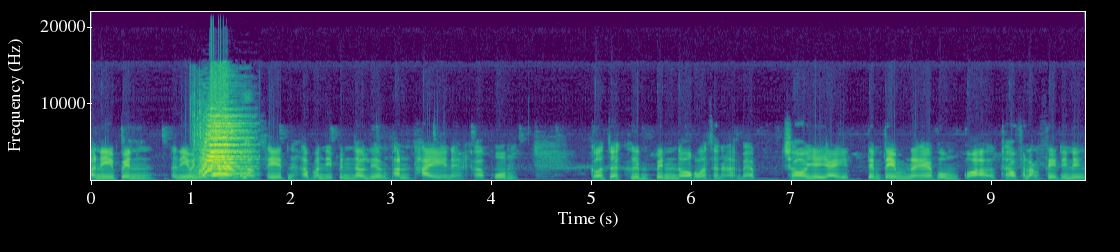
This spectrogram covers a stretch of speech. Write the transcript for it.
อันนี้เป็นอันนี้ไม่ใช่ดาวเรืองฝรั่งเศสนะครับ อันนี้เป็นดาวเรืองพันธุ์ไทยนะครับ ผม ก็จะขึ้นเป็นดอกลักษณะแบบช่อใหญ่ ๆ เต็มๆนะครับผมกว่าช่อฝรั่งเศสนิดนึง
